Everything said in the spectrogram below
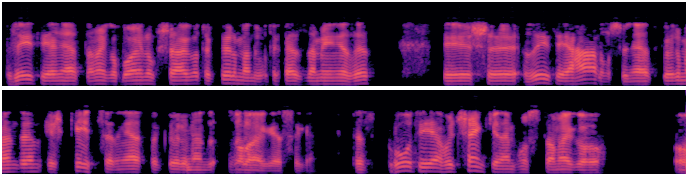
az ZTE nyerte meg a bajnokságot, a körmend volt a kezdeményezett, és az ETE háromszor nyert körmenden, és kétszer nyert a körmend Zalaegerszegen. Tehát volt ilyen, hogy senki nem hozta meg a, a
